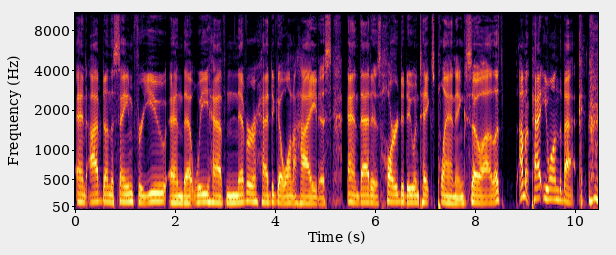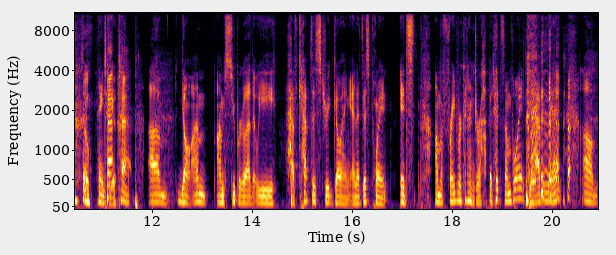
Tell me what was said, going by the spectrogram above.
and I've done the same for you, and that we have never had to go on a hiatus, and that is hard to do and takes planning. So uh, let's. I'm gonna pat you on the back. So Thank tap you. tap. Um, no, I'm I'm super glad that we have kept this streak going, and at this point, it's I'm afraid we're gonna drop it at some point. We haven't yet, um,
